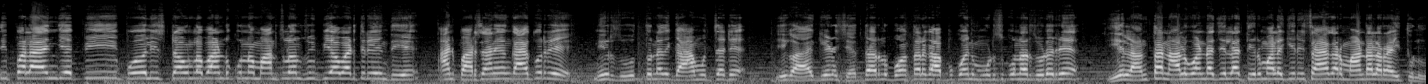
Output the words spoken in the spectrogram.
తిప్పలా అని చెప్పి పోలీస్ టౌన్లో పండుకున్న మనుషులను చూపించబడితేంది అని పరిశానేం కాకుర్రే. మీరు చూస్తున్నది గాముచ్చటే ఇక గీడ చెద్దర్లు బొంతలు కప్పుకొని ముడుచుకున్నారు చూడర్రే. వీళ్ళంతా నల్గొండ జిల్లా తిరుమలగిరి సాగర్ మండల రైతులు.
